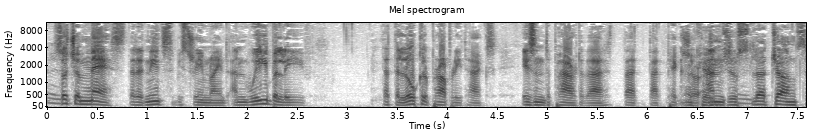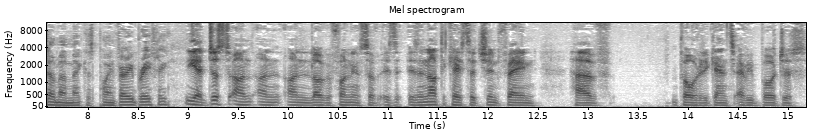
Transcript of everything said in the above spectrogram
mm. such a mess that it needs to be streamlined. And we believe that the local property tax isn't a part of that that, that picture. Okay, and just let John Stillman make his point very briefly. Yeah, just on, on, on local funding stuff. Is is it not the case that Sinn Féin have voted against every budget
